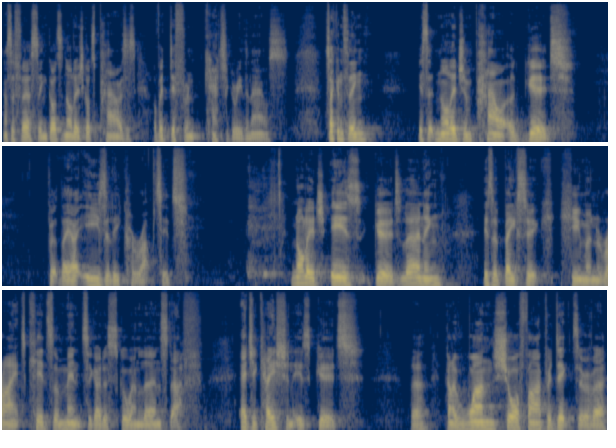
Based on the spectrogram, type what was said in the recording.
That's the first thing. God's knowledge, God's power is of a different category than ours. Second thing is that knowledge and power are good, but they are easily corrupted. Knowledge is good. Learning is a basic human right. Kids are meant to go to school and learn stuff. Education is good. The kind of one surefire predictor of a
